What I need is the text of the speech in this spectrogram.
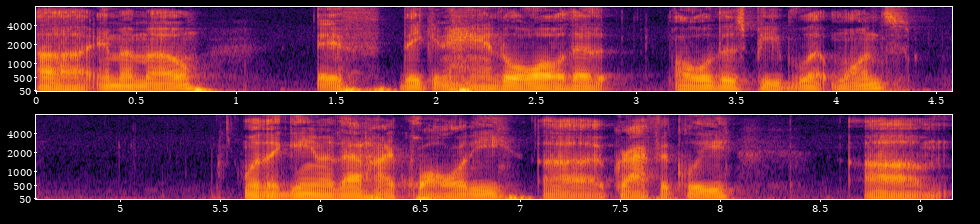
uh, MMO. If they can handle all of the all of those people at once with a game of that high quality uh, graphically um,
